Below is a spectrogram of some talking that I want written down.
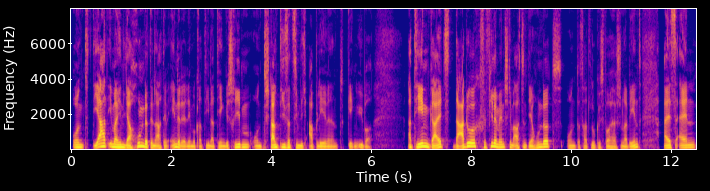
Und der hat immerhin Jahrhunderte nach dem Ende der Demokratie in Athen geschrieben und stand dieser ziemlich ablehnend gegenüber. Athen galt dadurch für viele Menschen im 18. Jahrhundert, und das hat Lucas vorher schon erwähnt, als ein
